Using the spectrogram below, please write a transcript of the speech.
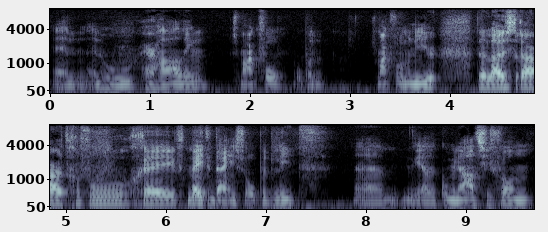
En, en hoe herhaling, smaakvol, op een smaakvolle manier, de luisteraar het gevoel geeft mee te deinzen op het lied. Ehm, ja, de combinatie van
